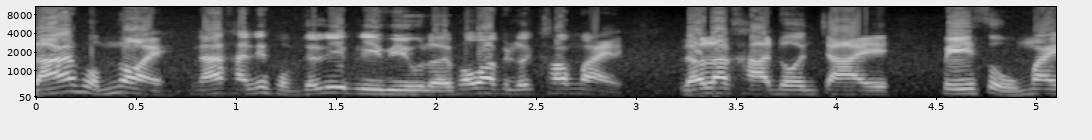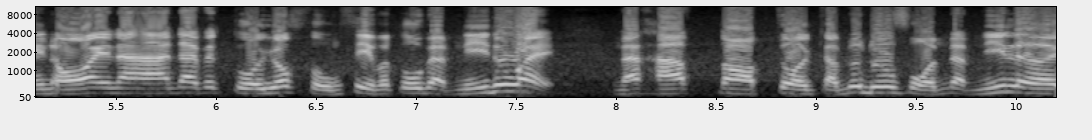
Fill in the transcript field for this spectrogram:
ล้างให้ผมหน่อยนะคันนี้ผมจะรีบรีวิวเลยเพราะว่าเป็นรถเข้าใหม่ แล้วราคาโดนใจปีสูงไม่น้อยนะฮะได้เป็นตัวยกสูง 4 ประตูแบบนี้ด้วย นะครับ ตอบโจทย์กับฤดูฝนแบบนี้เลย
